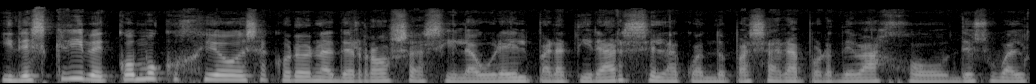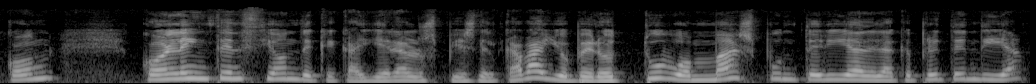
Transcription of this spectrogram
Y describe cómo cogió esa corona de rosas y laurel para tirársela cuando pasara por debajo de su balcón, con la intención de que cayera a los pies del caballo, pero tuvo más puntería de la que pretendía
